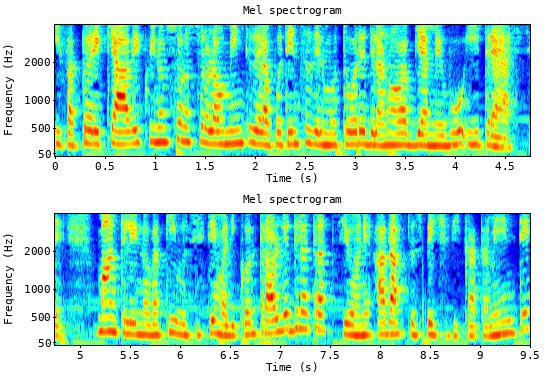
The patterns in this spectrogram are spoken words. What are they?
I fattori chiave qui non sono solo l'aumento della potenza del motore della nuova BMW i3S, ma anche l'innovativo sistema di controllo della trazione adatto specificatamente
